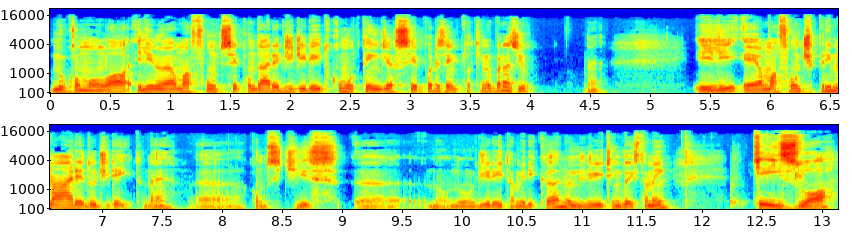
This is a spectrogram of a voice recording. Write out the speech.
no common law, ele não é uma fonte secundária de direito como tende a ser, por exemplo, aqui no Brasil. Né? Ele é uma fonte primária do direito, né? Uh, como se diz uh, no, no, direito americano, no direito inglês também, case law,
